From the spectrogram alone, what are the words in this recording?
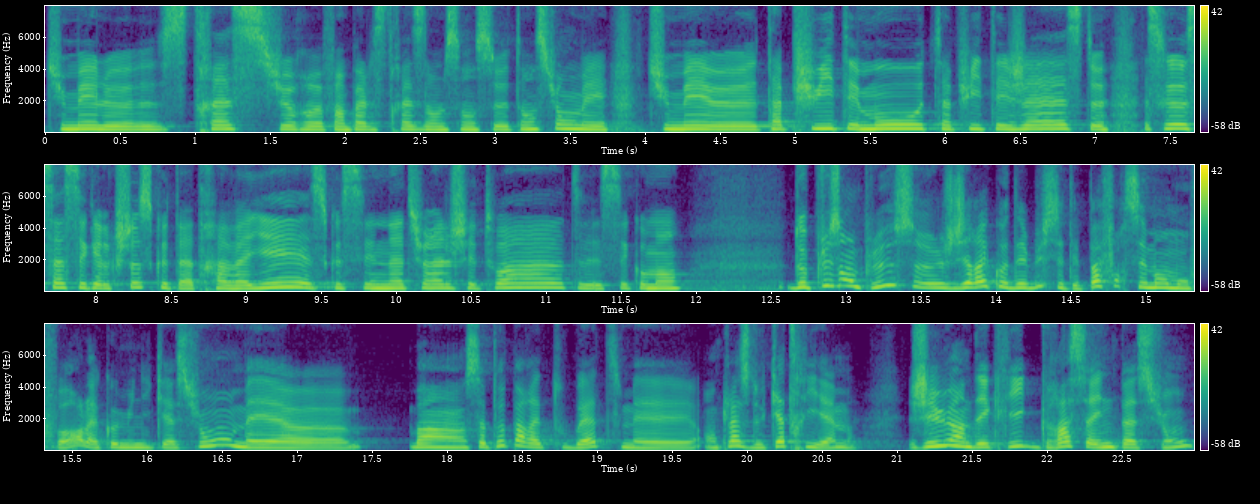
tu mets le stress sur, enfin, pas le stress dans le sens tension, mais tu mets, euh, t'appuies tes mots, t'appuies tes gestes. Est-ce que ça, c'est quelque chose que tu as travaillé est-ce que c'est naturel chez toi? C'est comment? De plus en plus, euh, je dirais qu'au début, c'était pas forcément mon fort, la communication, mais euh, ben, ça peut paraître tout bête, mais en classe de quatrième, j'ai eu un déclic grâce à une passion,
